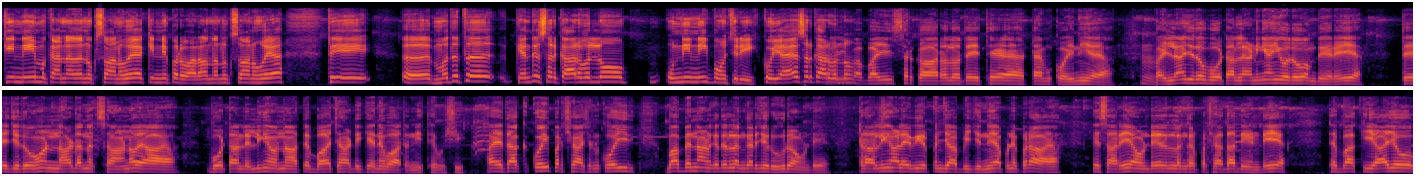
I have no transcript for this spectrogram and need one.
ਕਿੰਨੇ ਮਕਾਨਾਂ ਦਾ ਨੁਕਸਾਨ ਹੋਇਆ ਕਿੰਨੇ ਪਰਿਵਾਰਾਂ ਦਾ ਨੁਕਸਾਨ ਹੋਇਆ। ਤੇ ਮਦਦ ਕਹਿੰਦੇ ਸਰਕਾਰ ਵੱਲੋਂ ਉਨੀ ਨਹੀਂ ਪਹੁੰਚ ਰਹੀ। ਕੋਈ ਆਇਆ ਸਰਕਾਰ ਵੱਲੋਂ? ਬਾਬਾ ਜੀ ਸਰਕਾਰ ਵੱਲੋਂ ਤੇ ਇੱਥੇ ਟਾਈਮ ਕੋਈ ਨਹੀਂ ਆਇਆ। ਪਹਿਲਾਂ ਜਦੋਂ ਵੋਟਾਂ ਲੈਣੀਆਂ ਸੀ ਉਦੋਂ ਆਉਂਦੇ ਰਹੇ ਆ। ਤੇ ਜਦੋਂ ਹੁਣ ਸਾਡਾ ਨੁਕਸਾਨ ਹੋਇਆ ਆ ਵੋਟਾਂ ਲੈ ਲਈਆਂ ਉਹਨਾਂ ਤੇ ਬਾਅਦ ਚ ਸਾਡੀ ਕਿਸੇ ਨੇ ਬਾਤ ਨਹੀਂ ਇੱਥੇ ਪੁੱਛੀ। ਅਜੇ ਤੱਕ ਕੋਈ ਪ੍ਰਸ਼ਾਸਨ, ਕੋਈ ਬਾਬੇ ਨਾਨਕ ਦੇ ਲੰਗਰ ਜ਼ਰੂਰ ਆਉਂਦੇ ਆ। ਟਰਾਲੀਆਂ ਵਾਲੇ ਵੀਰ ਪੰਜਾਬੀ ਜਿੰਨੇ ਆਪਣੇ ਭਰਾ ਆ, ਇਹ ਸਾਰੇ ਆਉਂਦੇ ਲੰਗਰ ਪ੍ਰਸ਼ਾਦਾ ਦੇਣ ਦੇ ਆ। ਤੇ ਬਾਕੀ ਆ ਜੋ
